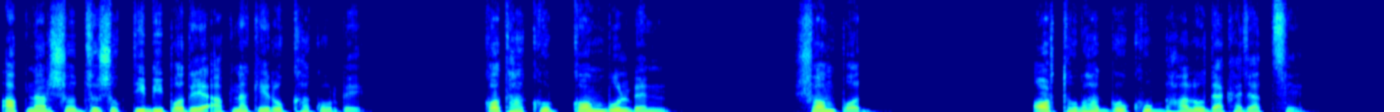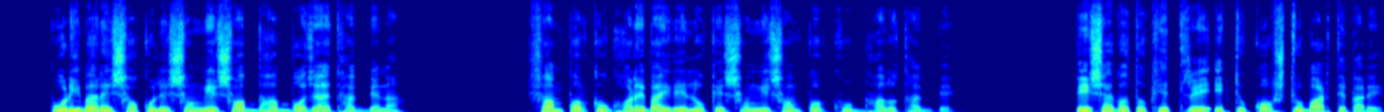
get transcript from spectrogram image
আপনার সহ্যশক্তি বিপদে আপনাকে রক্ষা করবে। কথা খুব কম বলবেন। সম্পদ। অর্থভাগ্য খুব ভালো দেখা যাচ্ছে। পরিবারে সকলের সঙ্গে সদ্ভাব বজায় থাকবে না। সম্পর্ক ঘরে বাইরে লোকের সঙ্গে সম্পর্ক খুব ভালো থাকবে। পেশাগত ক্ষেত্রে একটু কষ্ট বাড়তে পারে।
